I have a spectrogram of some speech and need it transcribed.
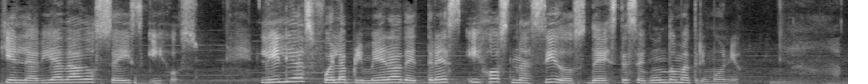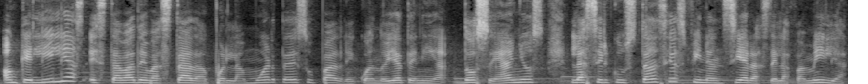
quien le había dado seis hijos. Lilias fue la primera de tres hijos nacidos de este segundo matrimonio. Aunque Lilias estaba devastada por la muerte de su padre cuando ella tenía 12 años, las circunstancias financieras de la familia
